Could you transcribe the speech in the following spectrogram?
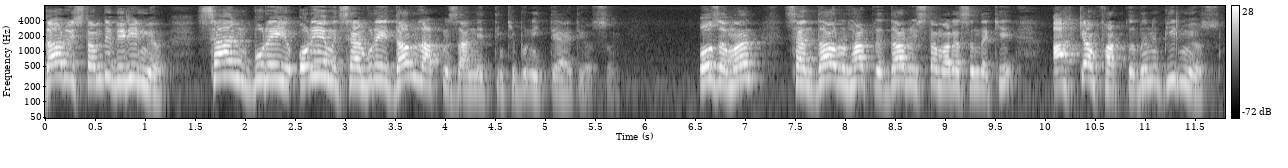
Darul İslam'da verilmiyor. Sen burayı oraya mı sen burayı Darul Harp mı zannettin ki bunu iddia ediyorsun? O zaman sen Darul Harp ile Darul İslam arasındaki ahkam farklılığını bilmiyorsun.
